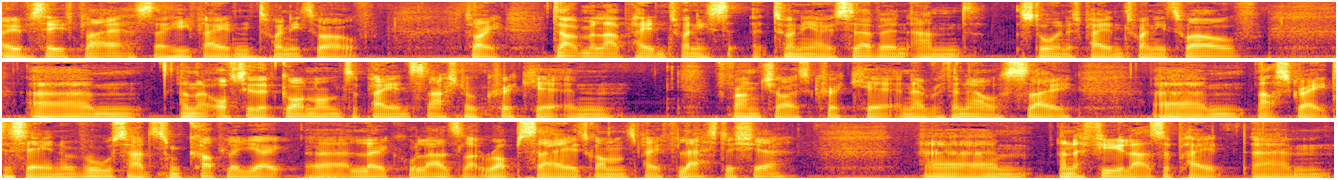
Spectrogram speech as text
overseas player, so he played in 2012. Sorry, David Malan played in 20, 2007 and Stoinis played in 2012. Um, and obviously they've gone on to play international cricket and franchise cricket and everything else. So um, that's great to see. And we've also had some couple of yo- uh, local lads like Rob Say has gone on to play for Leicestershire, um, and a few lads have played um,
